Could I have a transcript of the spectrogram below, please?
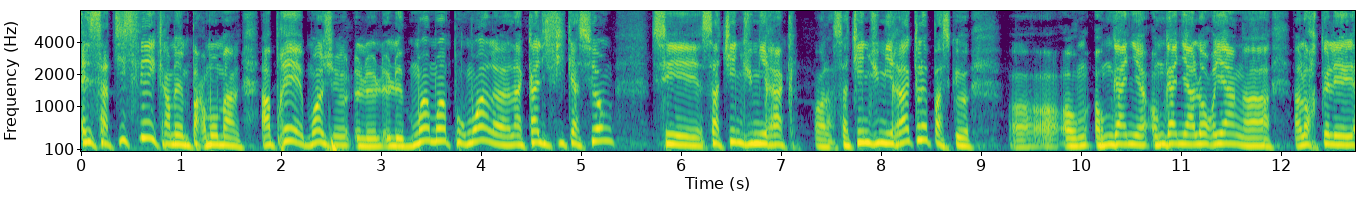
insatisfait quand même par moment. Après, moi, je, le, le- moi, moi, pour moi, la, la qualification, c'est, ça tient du miracle. Voilà, ça tient du miracle parce que euh, on, on gagne, on gagne à Lorient euh, alors que les,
